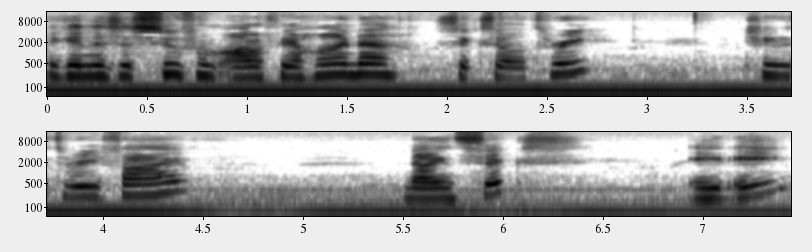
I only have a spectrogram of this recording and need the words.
Again, this is Sue from AutoFair Honda, 603-235-9688.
